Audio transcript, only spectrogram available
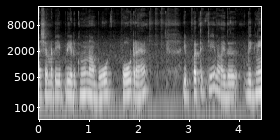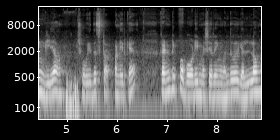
மெஷர்மெண்ட் எப்படி எடுக்கணும்னு நான் போ போடுறேன். இப்போதைக்கு நான் இது பிகினிங் இல்லையா? ஸோ இதை ஸ்டார்ட் பண்ணியிருக்கேன். கண்டிப்பாக பாடி மெஷரிங் வந்து எல்லாம்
